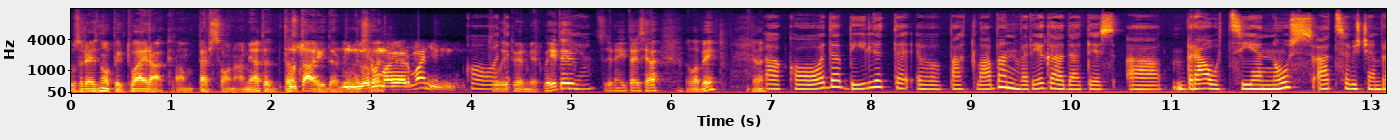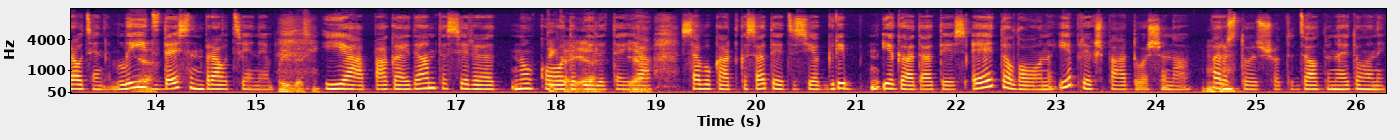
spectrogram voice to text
uzreiz nopirkt vairākām personām. Jā, tad tas tā arī darbojas. Runāju ar maņiem. Tūlīt vien mirklīti, cienītais, jā. Labi. Jā. Koda biļete pat laban var iegādāties braucienus atsevišķiem braucieniem, līdz jā. desmit braucieniem. Līdz desmit. Jā, pagaidām tas ir, nu, koda Tikai, jā. biļete, jā. jā. Savukārt, kas attiecas, ja grib iegādāties etalonu iepriekš pārdošanā, mm -hmm. parasto šo dzeltenu etaloni,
